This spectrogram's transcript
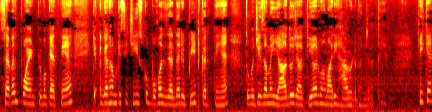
सेवेंथ पॉइंट पे वो कहते हैं कि अगर हम किसी चीज़ को बहुत ज़्यादा रिपीट करते हैं तो वो चीज़ हमें याद हो जाती है और वो हमारी हैबिट बन जाती है। ठीक है?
